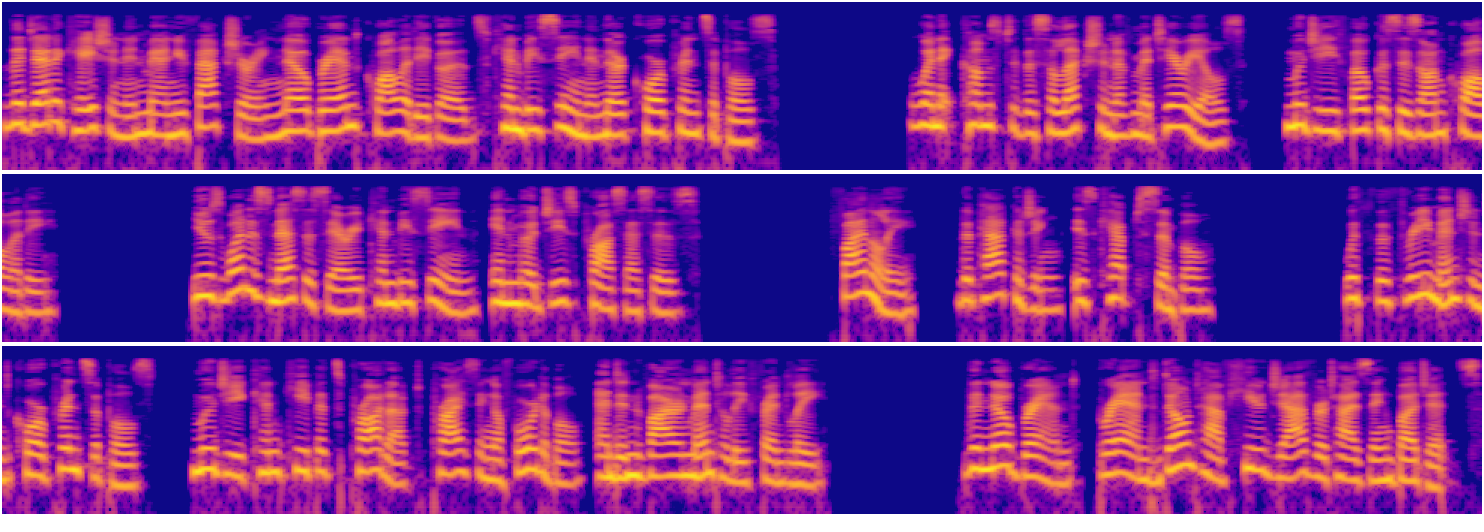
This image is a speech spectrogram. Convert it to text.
The dedication in manufacturing no brand quality goods can be seen in their core principles. When it comes to the selection of materials, Muji focuses on quality. Use what is necessary can be seen in Muji's processes. Finally, the packaging is kept simple. With the three mentioned core principles, Muji can keep its product pricing affordable and environmentally friendly. The no brand brand don't have huge advertising budgets.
